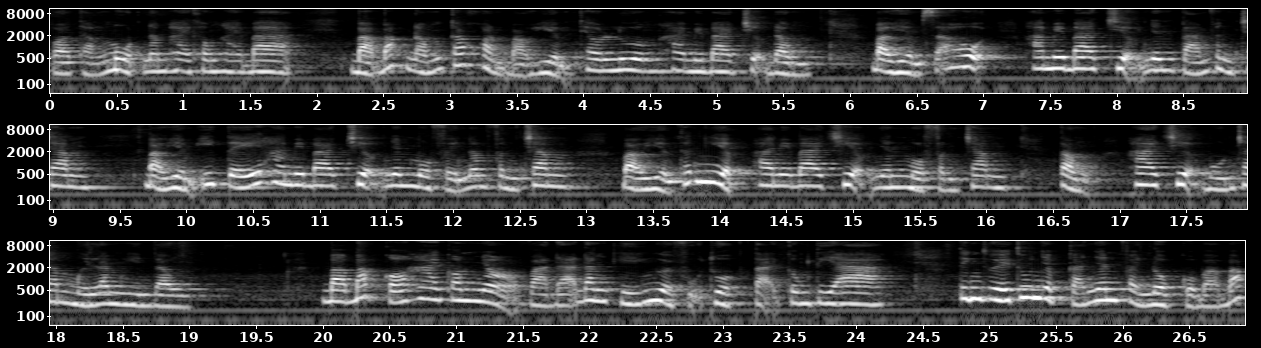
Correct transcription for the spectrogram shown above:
vào tháng 1 năm 2023. Bà Bắc đóng các khoản bảo hiểm theo lương 23 triệu đồng, bảo hiểm xã hội 23 triệu nhân 8%, bảo hiểm y tế 23 triệu nhân 1,5%, bảo hiểm thất nghiệp 23 triệu nhân 1%, tổng 2 triệu 415 nghìn đồng. Bà Bắc có hai con nhỏ và đã đăng ký người phụ thuộc tại công ty A. Tính thuế thu nhập cá nhân phải nộp của bà Bắc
